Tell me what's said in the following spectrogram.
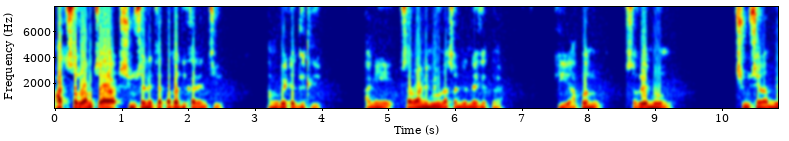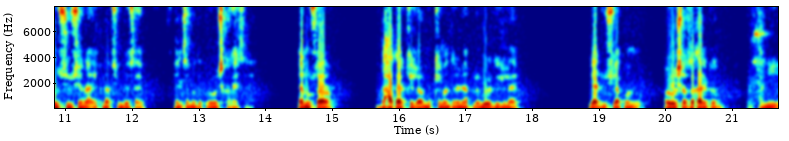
आज सर्व आमच्या शिवसेनेच्या पदाधिकाऱ्यांची आम्ही बैठक घेतली आणि सर्वांनी मिळून असा निर्णय घेतला की आपण सगळे मिळून शिवसेना मूळ शिवसेना एकनाथ शिंदे साहेब यांच्यामध्ये प्रवेश करायचा आहे. त्यानुसार दहा तारखेला मुख्यमंत्र्यांनी आपला वेळ दिलेला आहे. या दिवशी आपण प्रवेशाचा कार्यक्रम आणि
